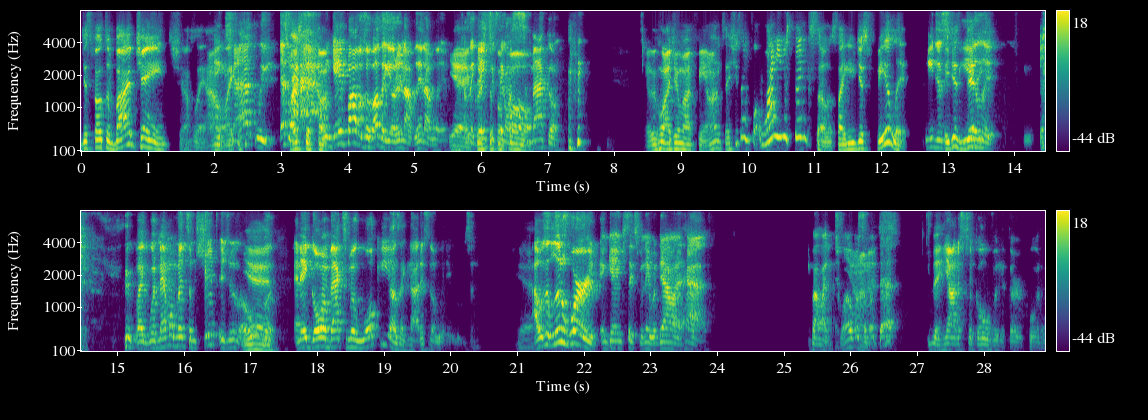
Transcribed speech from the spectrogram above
just felt the vibe change. I was like, I don't like. exactly. That's why I, Christopher. when Game Five was over, I was like, yo, they're not, they're not winning. Yeah, I was like, Game Six, they're gonna smack them. And we watching my fiance. She's like, "Why do you think so?" It's like you just feel it. You just, you just feel did it. like when that momentum shift, it's just Yeah. over. and they going back to Milwaukee, I was like, nah, there's no way they losing. Yeah. I was a little worried in game six when they were down at half. About like 12 or something like that. Then Giannis took over in the third quarter.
